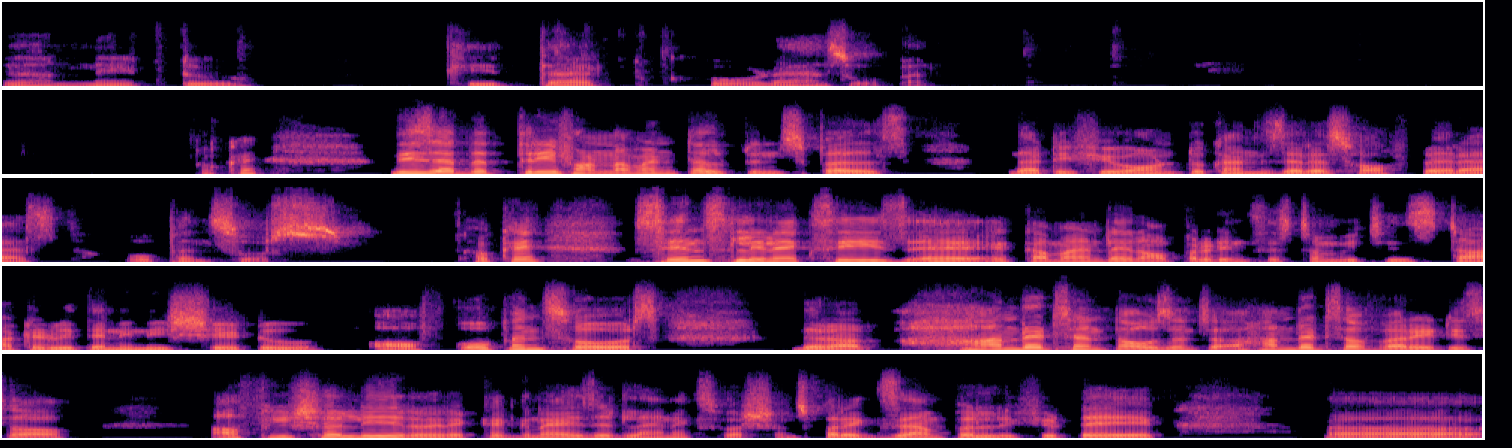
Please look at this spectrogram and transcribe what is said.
you need to keep that code as open. Okay, these are the three fundamental principles that if you want to consider a software as open source. Okay, since Linux is a, command line operating system which is started with an initiative of open source, there are hundreds and thousands, hundreds of varieties of officially recognized Linux versions. For example, if you take uh,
